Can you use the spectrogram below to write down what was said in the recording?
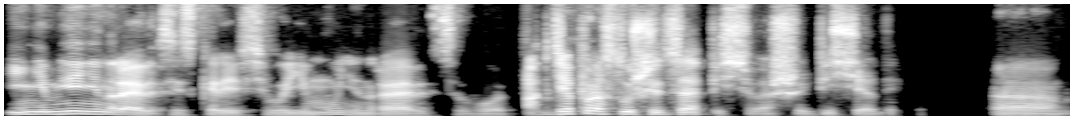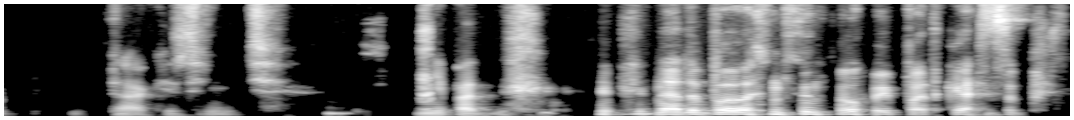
и не мне не нравится, и, скорее всего, ему не нравится. Вот. А где прослушать запись вашей беседы? А, так, извините. Не под... Надо было новый подкаст запустить.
